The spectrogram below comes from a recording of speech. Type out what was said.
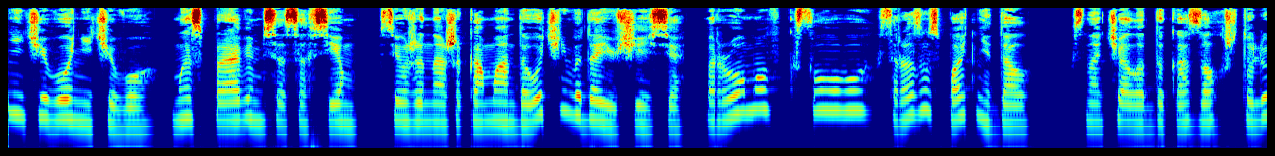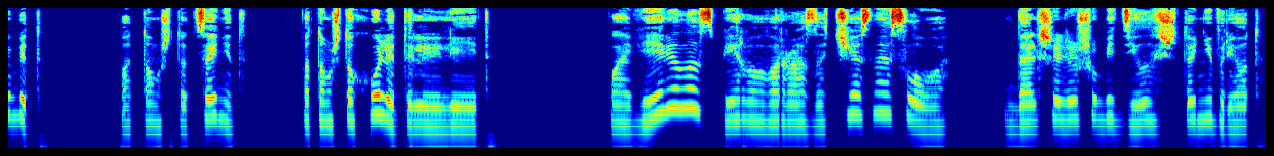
Ничего, ничего, мы справимся со всем. Все же наша команда очень выдающаяся. Ромов, к слову, сразу спать не дал. Сначала доказал, что любит, потом, что ценит, потом, что холит или лелеет. Поверила с первого раза, честное слово. Дальше лишь убедилась, что не врет.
